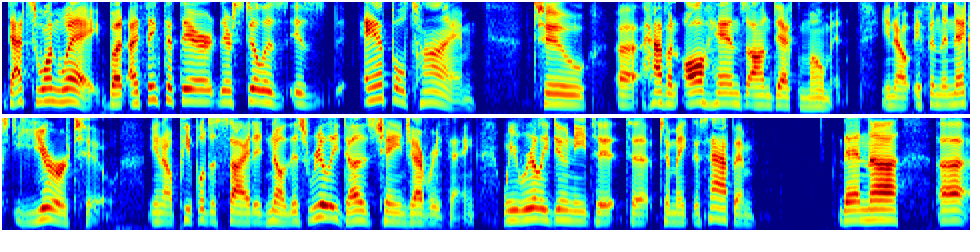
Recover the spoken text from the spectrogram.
that's one way, but I think that there there still is is ample time to uh, have an all hands on deck moment. You know, if in the next year or two, you know, people decided, no, this really does change everything. We really do need to to to make this happen. Then uh, uh,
